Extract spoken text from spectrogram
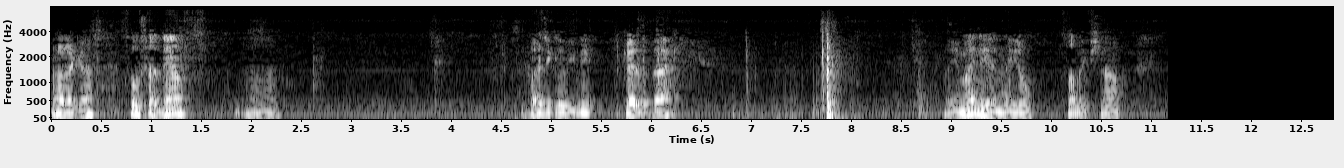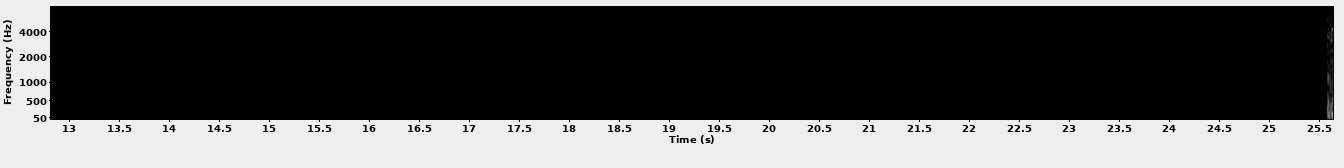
Right, guys, it's all shut down. Uh, so basically we need to go to the back. Well, you may need a needle, something sharp. So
